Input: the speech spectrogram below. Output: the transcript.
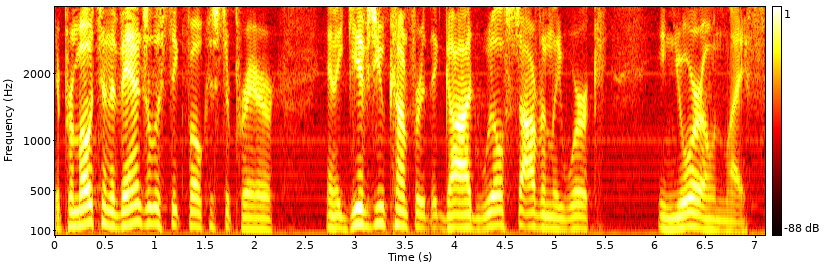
it promotes an evangelistic focus to prayer, and it gives you comfort that God will sovereignly work in your own life.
